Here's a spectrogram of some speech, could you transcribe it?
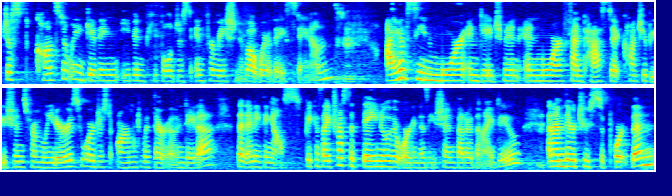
just constantly giving even people just information about where they stand. I have seen more engagement and more fantastic contributions from leaders who are just armed with their own data than anything else because I trust that they know their organization better than I do. And I'm there to support them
